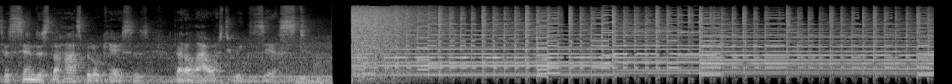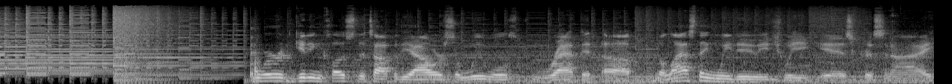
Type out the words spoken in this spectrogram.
to send us the hospital cases that allow us to exist. We're getting close to the top of the hour, so we will wrap it up. The last thing we do each week is Chris and I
